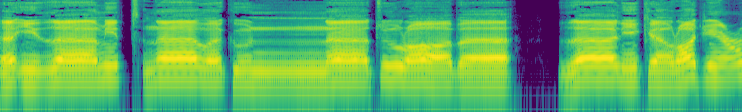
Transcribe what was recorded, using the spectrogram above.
أَإِذَا مِتْنَا وَكُنَّا تُرَابًا ذَلِكَ رَجْعٌ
